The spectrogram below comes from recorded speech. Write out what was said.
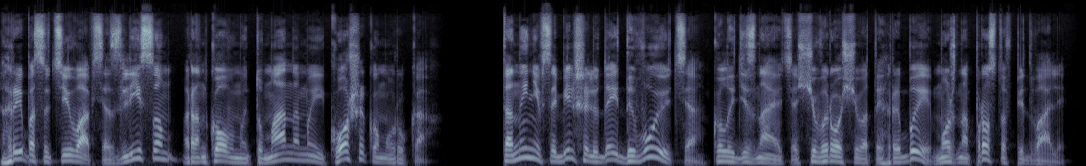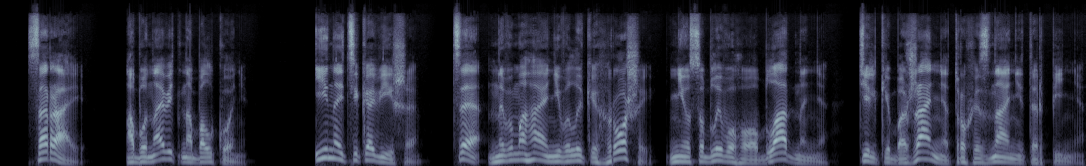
гриб асоціювався з лісом, ранковими туманами і кошиком у руках. Та нині все більше людей дивуються, коли дізнаються, що вирощувати гриби можна просто в підвалі, сараї або навіть на балконі. І найцікавіше це не вимагає ні великих грошей, ні особливого обладнання, тільки бажання, трохи знань і терпіння.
